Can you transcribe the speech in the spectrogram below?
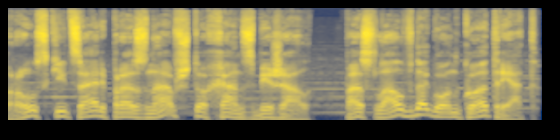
Русский царь, прознав, что хан сбежал, послал вдогонку отряд.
